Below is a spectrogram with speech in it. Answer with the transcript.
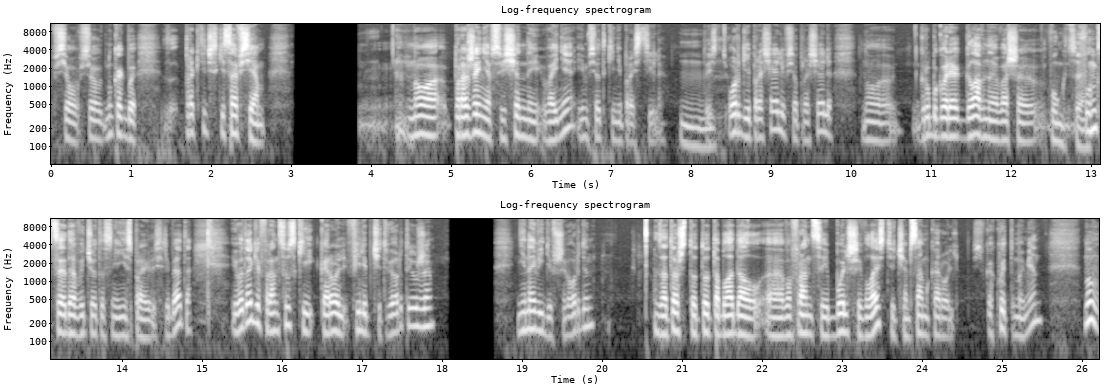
Все, все, ну как бы практически совсем. Но поражение в священной войне им все-таки не простили. М, То есть оргии прощали, все прощали, но, грубо говоря, главная ваша Функция. функция, да, вы что-то с ней не справились, ребята. И в итоге французский король Филипп IV уже, ненавидевший орден, за то, что тот обладал э, во Франции большей властью, чем сам король. То есть в какой-то момент, ну,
